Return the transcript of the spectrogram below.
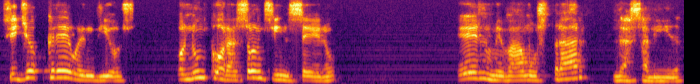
si yo creo en Dios, con un corazón sincero, Él me va a mostrar la salida.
